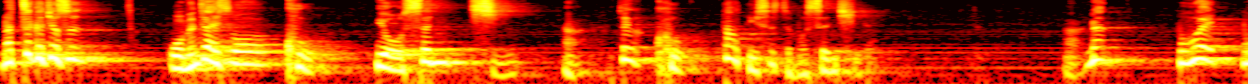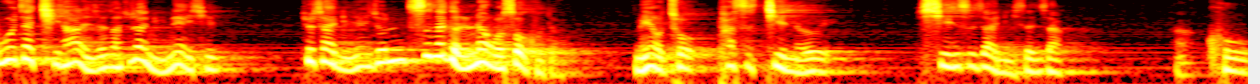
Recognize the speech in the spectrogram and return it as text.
那这个就是我们在说苦。有升起啊，这个苦到底是怎么升起的？啊，那不会不会在其他人身上，就在你内心，就在你内心，就是那个人让我受苦的，没有错，他是进而已，心是在你身上，啊，苦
